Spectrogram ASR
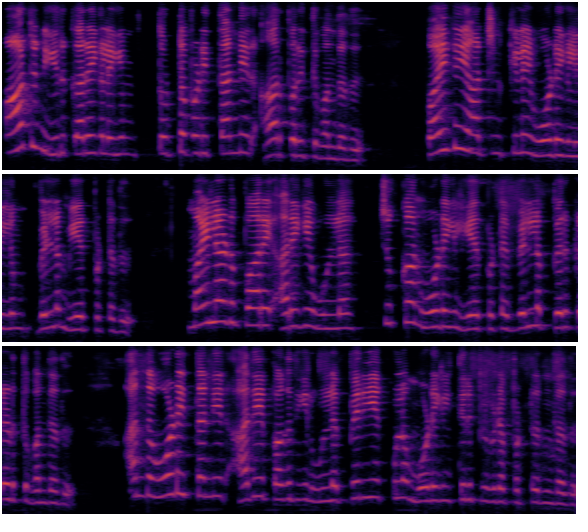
ஆற்றின் இரு கரைகளையும் தொட்டபடி தண்ணீர் ஆர்ப்பரித்து வந்தது. வைகை ஆற்றின் கிளை ஓடைகளிலும் வெள்ளம் ஏற்பட்டது. மயிலாடும்பாறை அருகே உள்ள சுக்கான் ஓடையில் ஏற்பட்ட வெள்ளப் பெருக்கெடுத்து வந்தது. அந்த ஓடை தண்ணீர் அதே பகுதியில் உள்ள பெரிய குளம் ஓடையில் திருப்பி விடப்பட்டிருந்தது.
